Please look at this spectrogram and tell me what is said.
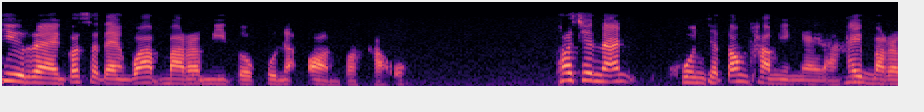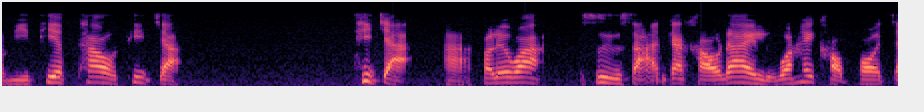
ที่แรงก็แสดงว่าบารมีตัวคุณอ่อนกว่าเขา เพราะฉะนั้นคุณจะต้องทำยังไงล่ะ ให้บารมีเทียบเท่าที่จะที่จะ อ่าเขาเรียกว่าสื่อสารกับเขาได้ หรือว่าให้เขาพอใจ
